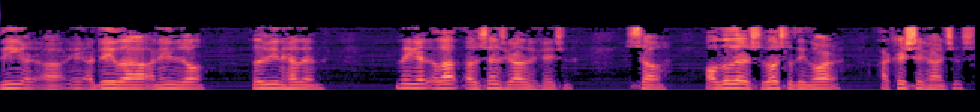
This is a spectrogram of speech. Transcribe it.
being a, a, a deva, an angel, living in heaven, they get a lot of sense gratification. So, although they're supposed to more uh, Krishna conscious,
